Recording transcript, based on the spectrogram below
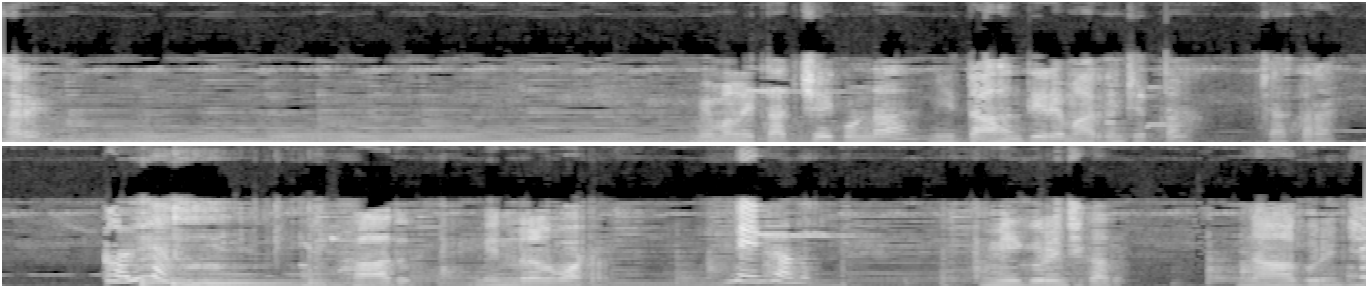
సరే. మిమ్మల్ని టచ్ చేయకుండా మీ దాహం తీరే మార్గం చెప్తాను. చేస్తారా? కళ్ళ కాదు మినరల్ వాటర్ నేను రాను. మీ గురించి కాదు నా గురించి.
